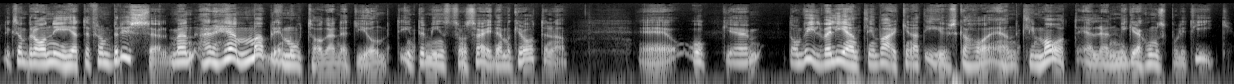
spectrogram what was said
liksom bra nyheter från Bryssel men här hemma blev mottagandet ljumt, inte minst från Sverigedemokraterna. Eh, och eh, de vill väl egentligen varken att EU ska ha en klimat eller en migrationspolitik.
